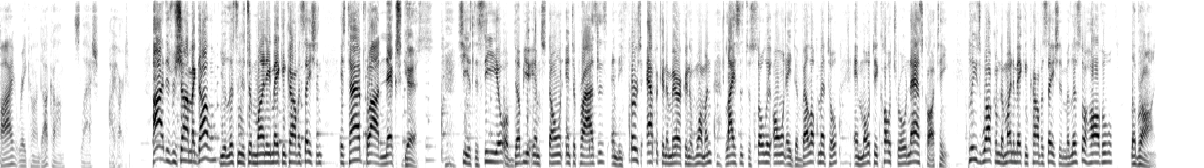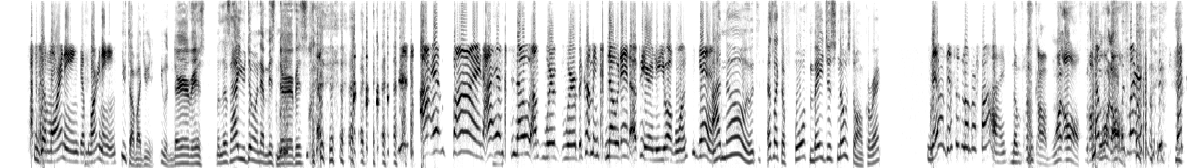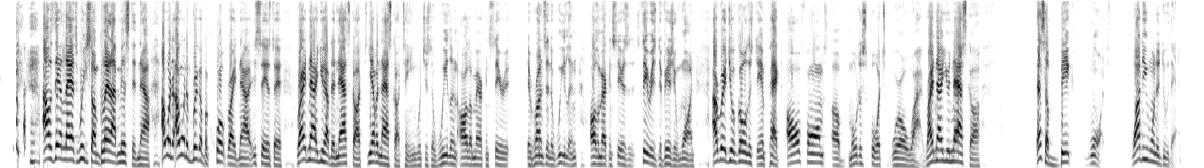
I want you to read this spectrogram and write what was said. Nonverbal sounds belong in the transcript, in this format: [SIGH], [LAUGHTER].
buyraycon.com slash iHeart. Hi, this is Rushion McDonald. You're listening to Money Making Conversation. It's time for our next guest. She is the CEO of WM Stone Enterprises and the first African American woman licensed to solely own a developmental and multicultural NASCAR team. Please welcome to Money Making Conversation, Melissa Harville LeBron. [LAUGHS] Good morning. Good morning. You talking about you? You was nervous, Melissa. How you doing, that Miss Nervous? [LAUGHS] I am fine. I am snow. I'm, we're we're becoming snowed in up here in New York once again. I know. It's- That's like the fourth major snowstorm, correct? no, this is number five. No, oh, [LAUGHS] one off. Number one off. was last. I was there last week, so I'm glad I missed it. Now I want to, I want to bring up a quote right now. It says that right now you have the NASCAR you have a NASCAR team, which is the Whelen All American Series. It runs in the Whelen All American Series Series Division One. I read your goal is to impact all forms of motorsports worldwide. Right now you're NASCAR. That's a big want. Why do you want to do that?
